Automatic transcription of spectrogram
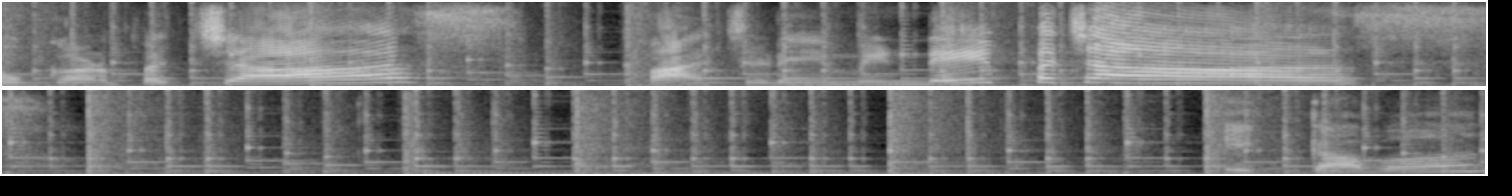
ओगन पचास पांचड़े मिंडे पचास। એકાવન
